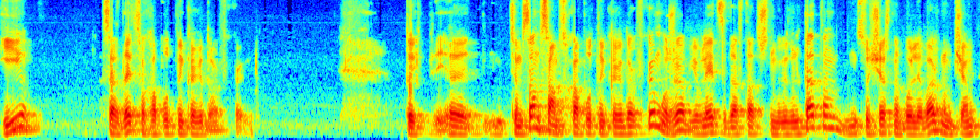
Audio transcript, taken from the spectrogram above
и создать сухопутный коридор в Крым. То есть, э, тем самым сам сухопутный коридор в Крым уже объявляется достаточным результатом, существенно более важным, чем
